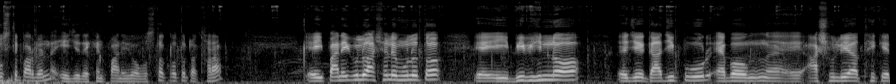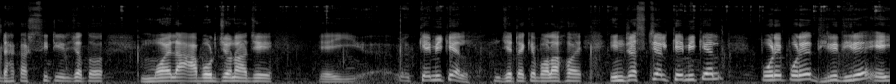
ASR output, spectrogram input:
বুঝতে পারবেন না। এই যে দেখেন পানির অবস্থা কতটা খারাপ। এই পানিগুলো আসলে মূলত এই বিভিন্ন, এই যে গাজীপুর এবং আশুলিয়া থেকে ঢাকা সিটির যত ময়লা আবর্জনা যে এই কেমিক্যাল যেটাকে বলা হয় ইন্ডাস্ট্রিয়াল কেমিক্যাল, পড়ে পড়ে ধীরে ধীরে এই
